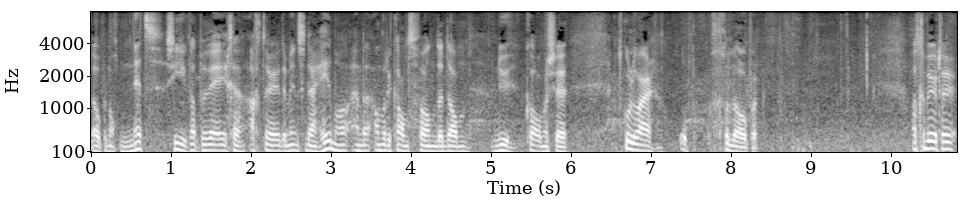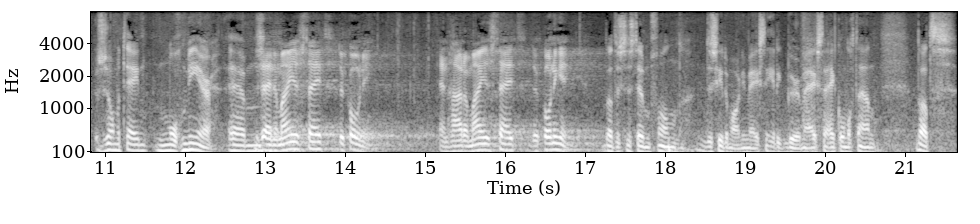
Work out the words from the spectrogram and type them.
lopen nog net, zie ik wat bewegen... achter de mensen daar helemaal aan de andere kant van de Dam. Nu komen ze het couloir opgelopen. Wat gebeurt er zometeen nog meer? Um... Zijne majesteit de koning en hare majesteit de koningin. Dat is de stem van de ceremoniemeester Erik Beurmeester. Hij kondigt aan dat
